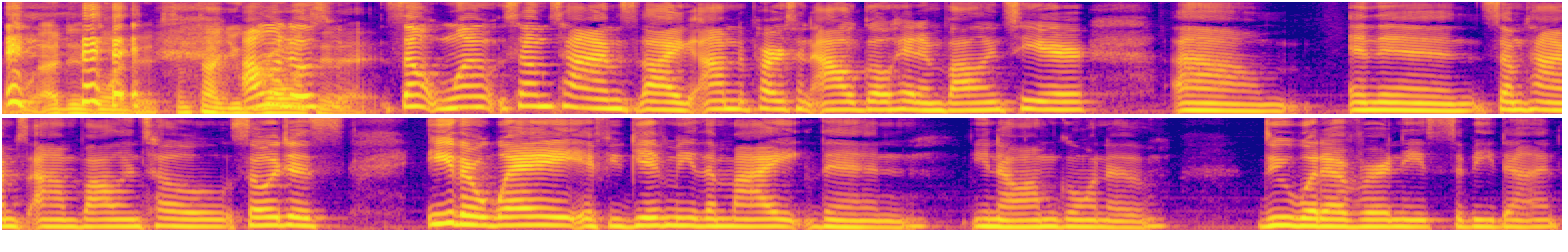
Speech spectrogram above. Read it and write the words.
Well, I just wondered. Sometimes you grow into that. Some one, sometimes like I'm the person. I'll go ahead and volunteer, um, and then sometimes I'm voluntold. So it just either way. If you give me the mic, then you know I'm going to do whatever needs to be done.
